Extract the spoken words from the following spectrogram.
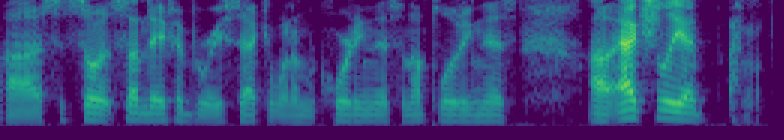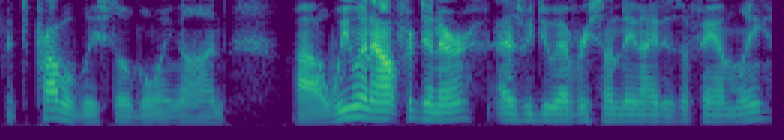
Uh, so, so it's Sunday, February 2nd when I'm recording this and uploading this. Uh, actually, I, it's probably still going on. Uh, we went out for dinner as we do every Sunday night as a family.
